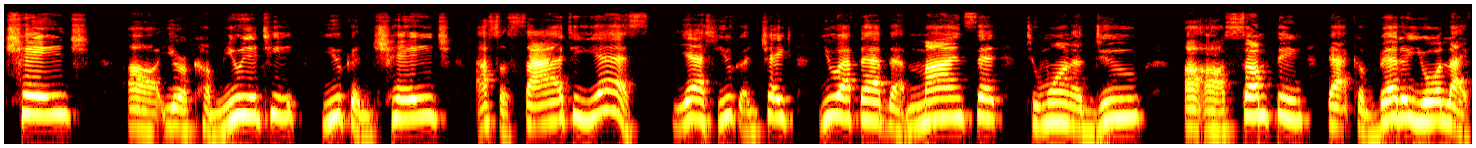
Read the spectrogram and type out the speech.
change uh, your community. You can change a society. Yes, yes, you can change. You have to have that mindset to want to do uh, uh, something that could better your life.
